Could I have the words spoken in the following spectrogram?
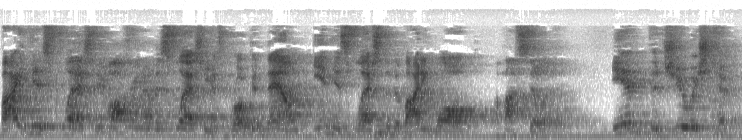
By his flesh, the offering of his flesh, he has broken down in his flesh the dividing wall of hostility. In the Jewish temple,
